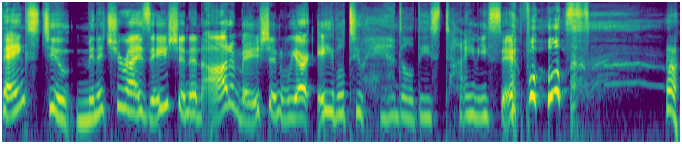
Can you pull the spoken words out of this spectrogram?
Thanks to miniaturization and automation, we are able to handle these tiny samples. and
